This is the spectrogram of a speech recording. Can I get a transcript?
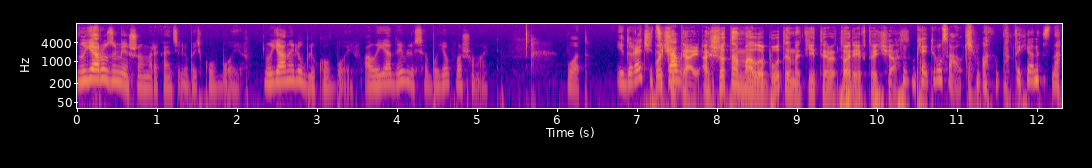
Ну, я розумію, що американці люблять ковбоїв. Ну, я не люблю ковбоїв, але я дивлюся, бо йоб вашу мать. Вот. І, до речі, цікаво. Почекай, а що там мало бути на тій території в той час? Блять, русалки мали бути, я не знаю.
